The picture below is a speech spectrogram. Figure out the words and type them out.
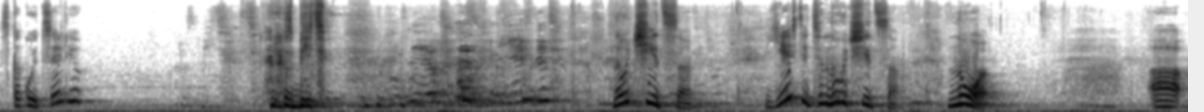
С какой целью? Разбить. Разбить. Нет, ездить. Научиться. Ездить и научиться. Но а,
